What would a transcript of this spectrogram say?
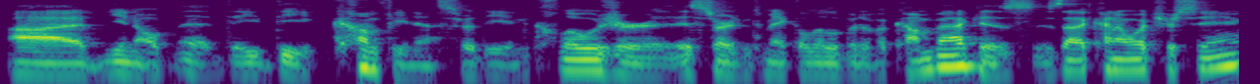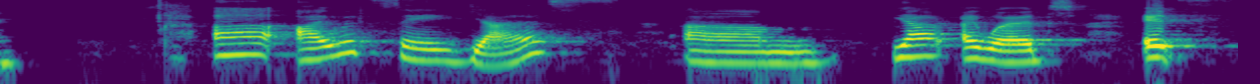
Uh, you know uh, the the comfiness or the enclosure is starting to make a little bit of a comeback. Is is that kind of what you're seeing? Uh, I would say yes. Um, yeah, I would. It's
